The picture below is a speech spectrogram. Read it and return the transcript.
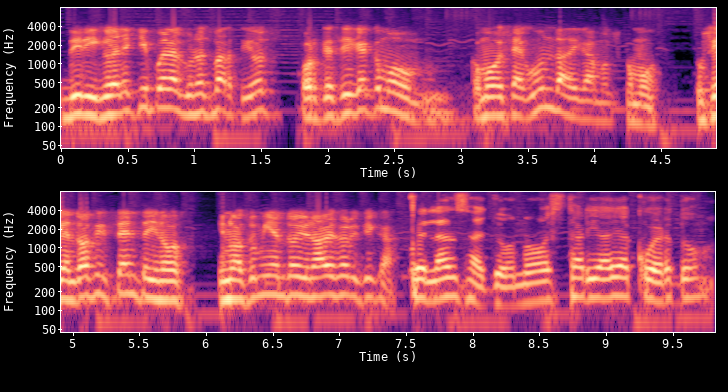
dirigió el equipo en algunos partidos, porque sigue como, como segunda, digamos, como siendo asistente y no y no asumiendo de una vez ahorita. Pues Lanza, yo no estaría de acuerdo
